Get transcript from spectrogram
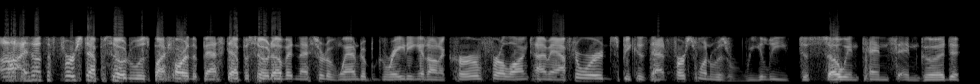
Uh, I thought the first episode was by far the best episode of it, and I sort of wound up grading it on a curve for a long time afterwards because that first one was really just so intense and good.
